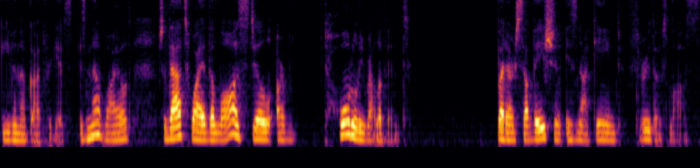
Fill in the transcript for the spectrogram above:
even though God forgives. Isn't that wild? So that's why the laws still are totally relevant, but our salvation is not gained through those laws.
